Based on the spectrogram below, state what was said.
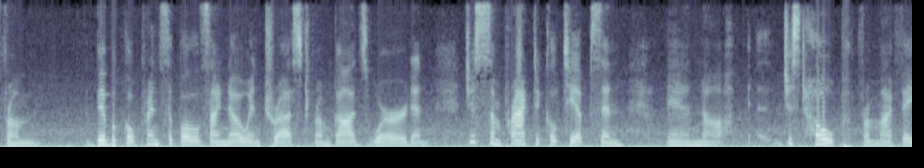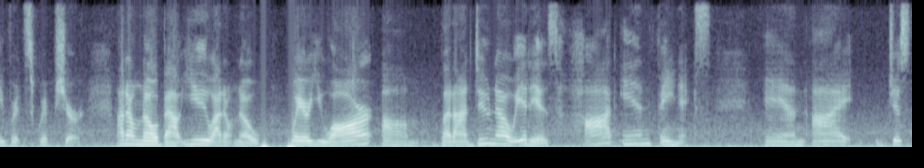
from biblical principles I know and trust from God's Word, and just some practical tips and and uh, just hope from my favorite scripture. I don't know about you. I don't know where you are, um, but I do know it is hot in Phoenix, and I just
